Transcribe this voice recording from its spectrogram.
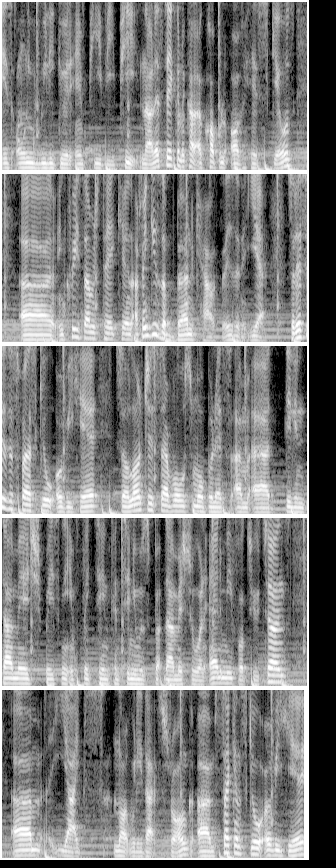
is only really good in PvP. Now let's take a look at a couple of his skills. Uh, increased damage taken. I think he's a burn character, isn't it? Yeah. So this is his first skill over here. So launches several small bullets, um, uh, dealing damage, basically inflicting continuous damage to an enemy for two turns. Um, yikes, not really that strong. Um, second skill over here,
